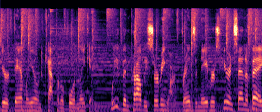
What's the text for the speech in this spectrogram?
Here at family owned Capitol Ford Lincoln, we have been proudly serving our friends and neighbors here in Santa Fe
